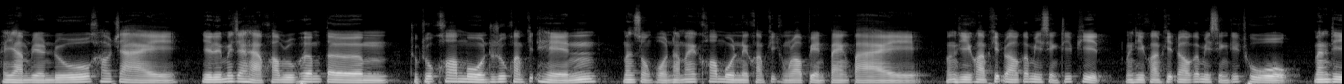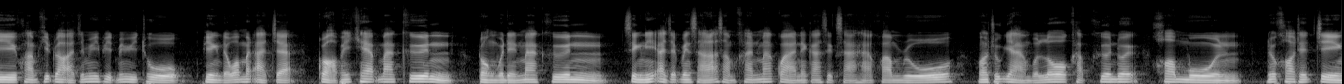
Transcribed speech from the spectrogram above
พยายามเรียนรู้เข้าใจ อย่าลืมไม่จะหาความรู้เพิ่มเติม ทุกๆ ข้อมูลทุกๆ ความคิดเห็น มันส่งผลทำให้ข้อมูลในความคิดของเราเปลี่ยนแปลงไป บางทีความคิดเราก็มีสิ่งที่ผิด บางทีความคิดเราก็มีสิ่งที่ถูก บางทีความคิดเราอาจจะไม่มีผิดไม่มีถูก เพียงแต่ว่ามันอาจจะกรอบให้แคบมากขึ้น ตรงประเด็นมากขึ้น สิ่งนี้อาจจะเป็นสาระสำคัญมากกว่าในการศึกษาหาความรู้ว่าทุกอย่างบนโลกขับเคลื่อนด้วยข้อมูล ด้วยข้อเท็จจริง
